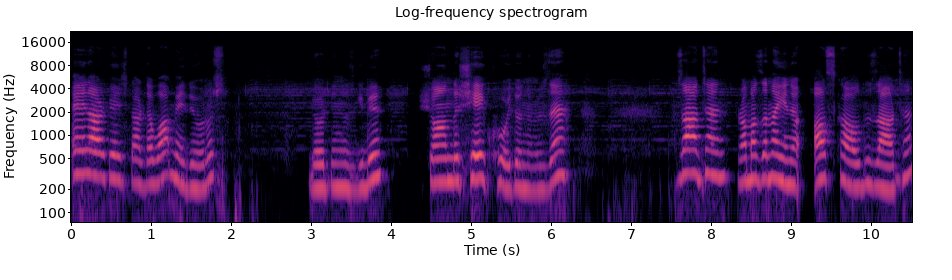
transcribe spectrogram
Evet arkadaşlar devam ediyoruz. Gördüğünüz gibi şu anda şey koydu önümüze. Zaten Ramazan'a yine az kaldı zaten.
